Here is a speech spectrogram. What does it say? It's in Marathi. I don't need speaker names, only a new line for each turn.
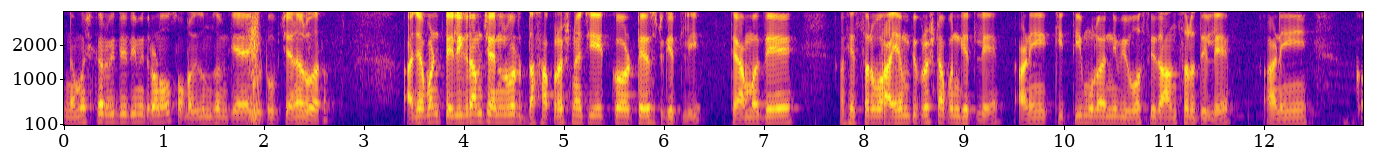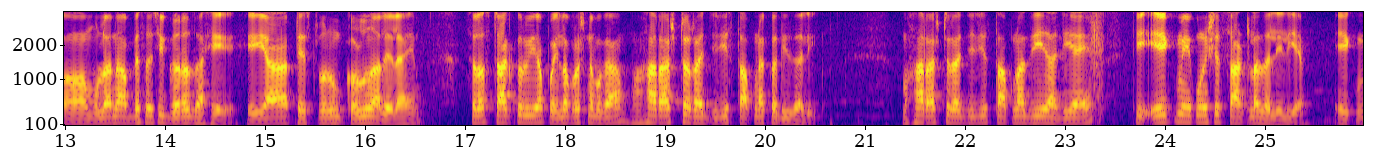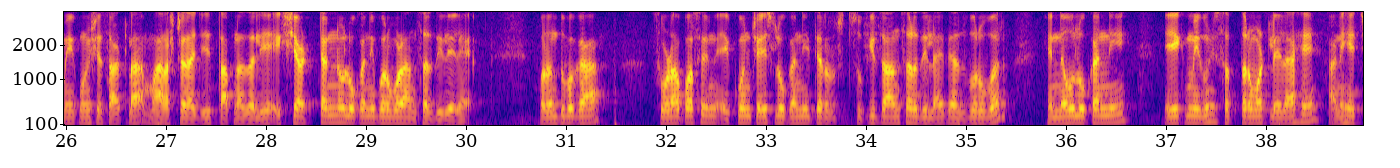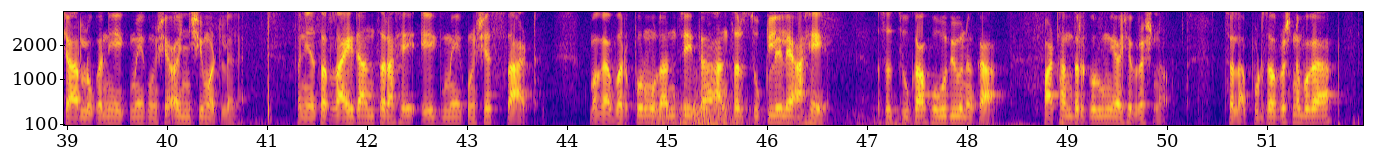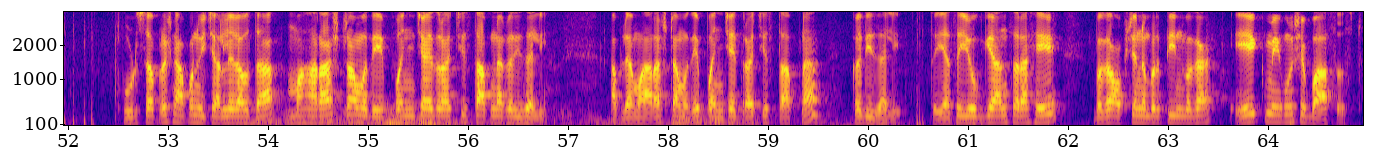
नमस्कार विद्यार्थी मित्रांनो स्वागत आहे तुमचं आमच्या यूट्यूब चॅनलवर आज आपण टेलिग्राम चॅनलवर दहा प्रश्नाची एक टेस्ट घेतली. त्यामध्ये हे सर्व आय एम पी प्रश्न आपण घेतले आणि किती मुलांनी व्यवस्थित आन्सर दिले आणि मुलांना अभ्यासाची गरज आहे हे या टेस्टवरून कळून आलेलं आहे. चला स्टार्ट करूया. पहिला प्रश्न बघा. महाराष्ट्र राज्याची स्थापना कधी झाली? महाराष्ट्र राज्याची स्थापना जी झाली आहे ती एक मे एकोणीसशे साठला झालेली आहे. एक मे एकोणीसशे साठला महाराष्ट्र राज्याची स्थापना झाली आहे. एकशे अठ्ठ्याण्णव लोकांनी बरोबर आन्सर दिलेले आहे. परंतु बघा सोळा पर्सेंट एकोणचाळीस लोकांनी तर चुकीचा आन्सर दिला आहे त्याचबरोबर हे नऊ लोकांनी एक मे एकोणीसशे सत्तर म्हटलेलं आहे आणि हे चार लोकांनी एक मे एकोणीसशे ऐंशी म्हटलेलं आहे. पण याचा राईट आन्सर आहे एक मे एकोणीसशे साठ. बघा भरपूर मुलांचे इथं आन्सर चुकलेले आहे. असं चुका होऊ देऊ नका. पाठांतर करून घ्या असे प्रश्न. चला पुढचा प्रश्न बघा. पुढचा प्रश्न आपण विचारलेला होता महाराष्ट्रामध्ये पंचायत राजची स्थापना कधी झाली? आपल्या महाराष्ट्रामध्ये पंचायत राजची स्थापना कधी झाली? तर याचं योग्य आन्सर आहे बघा ऑप्शन नंबर तीन बघा एक मे एकोणीसशे बासष्ट.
